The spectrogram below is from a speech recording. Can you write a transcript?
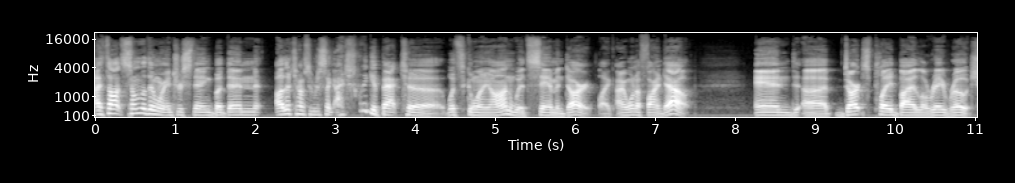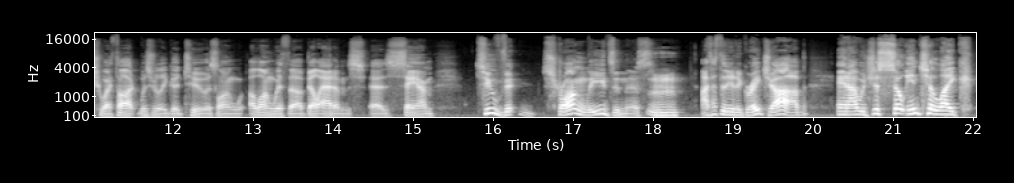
I thought some of them were interesting, but then other times I'm just like, I just want to get back to what's going on with Sam and Dart. Like, I want to find out. And uh, Dart's played by Lorraine Roach, who I thought was really good too, as long along with uh, Belle Adams as Sam. Two vi- strong leads in this. Mhm. I thought they did a great job, and I was just so into like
